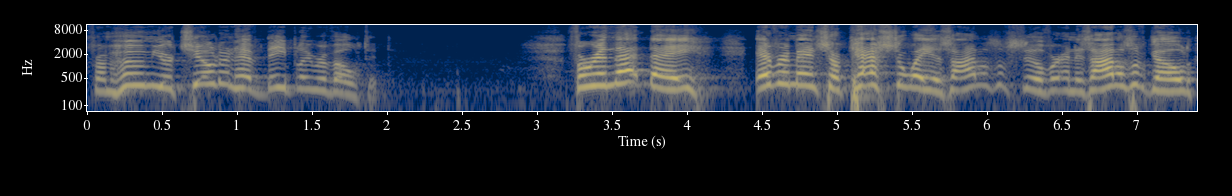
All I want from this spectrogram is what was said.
from whom your children have deeply revolted. For in that day every man shall cast away his idols of silver and his idols of gold,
